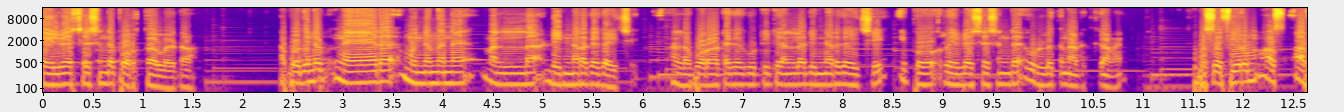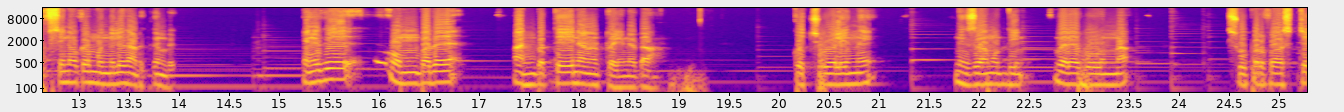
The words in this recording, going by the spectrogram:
റെയിൽവേ സ്റ്റേഷന്റെ പുറത്തുള്ളത് കേട്ടോ അപ്പൊ ഇതിന്റെ നേരെ മുന്നേ തന്നെ നല്ല ഡിന്നറൊക്കെ കഴിച്ച്. നല്ല പൊറോട്ടയൊക്കെ കൂട്ടിയിട്ട് നല്ല ഡിന്നർ കഴിച്ച് ഇപ്പോൾ റെയിൽവേ സ്റ്റേഷന്റെ ഉള്ളിലേക്ക് നടക്കുകയാണ്. അപ്പോൾ സഫീറും അഫ്സിനും ഒക്കെ മുന്നിൽ നടക്കുന്നുണ്ട്. ഞങ്ങൾക്ക് ഒമ്പത് അൻപത്തേഴിനാണ് ട്രെയിൻ കേട്ടോ കൊച്ചുവേളിയിൽ നിന്ന് നിസാമുദ്ദീൻ വരെ പോകുന്ന സൂപ്പർ ഫാസ്റ്റ്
